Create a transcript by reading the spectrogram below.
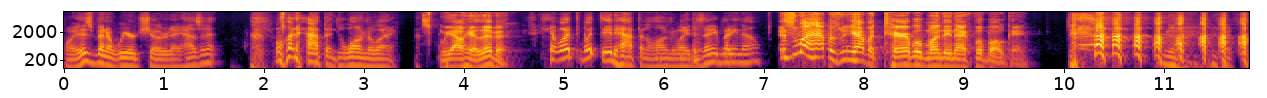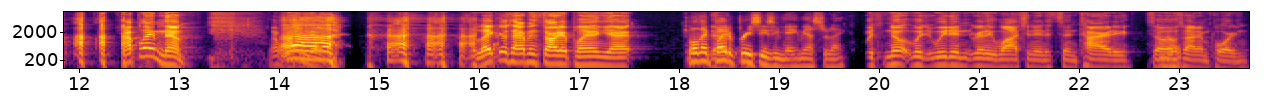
Boy, this has been a weird show today, hasn't it? what happened along the way? we out here living. Yeah, what what did happen along the way? Does anybody know? This is what happens when you have a terrible Monday night football game. I blame them. I blame Uh, them. The Lakers haven't started playing yet. well, they played a preseason game yesterday. which no, which we didn't really watch it in its entirety, so No. it was not important.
